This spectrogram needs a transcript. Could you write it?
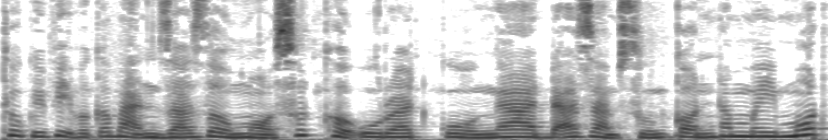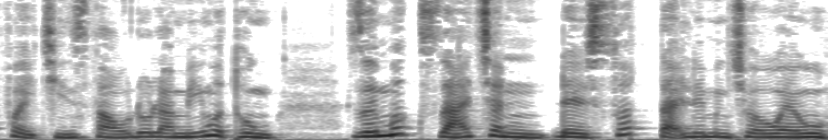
Thưa quý vị và các bạn, giá dầu mỏ xuất khẩu Urat của Nga đã giảm xuống còn 51,96 đô la Mỹ một thùng, dưới mức giá trần đề xuất tại Liên minh châu Âu EU.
